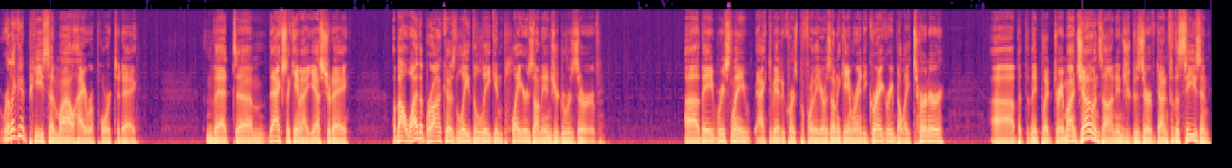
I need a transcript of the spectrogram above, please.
really good piece on Mile High Report today that um, actually came out yesterday about why the Broncos lead the league in players on injured reserve. Uh, they recently activated, of course, before the Arizona game, Randy Gregory, Billy Turner, uh, but then they put Dre'Mont Jones on injured reserve, done for the season.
